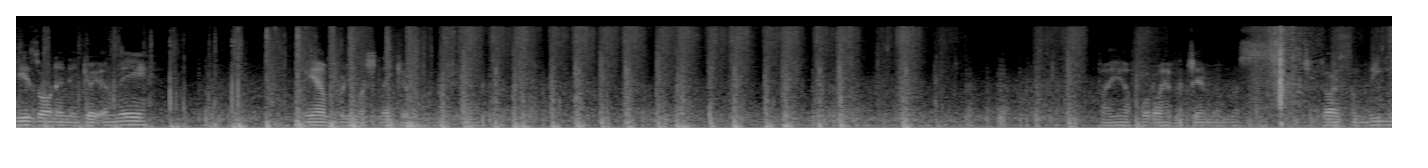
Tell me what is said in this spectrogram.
gears on and you go in there. Me, I'm pretty much naked. But yeah, I thought I'd have a jam on this. Get you guys some weed.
